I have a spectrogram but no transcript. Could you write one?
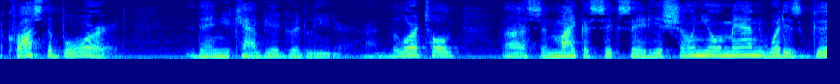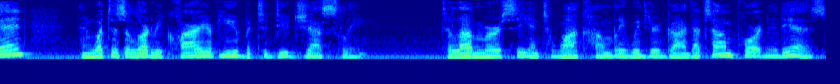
across the board, then you can't be a good leader. the Lord told us in Micah 6 8, He has shown you, O man, what is good, and what does the Lord require of you, but to do justly to love mercy and to walk humbly with your God. That's how important it is.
